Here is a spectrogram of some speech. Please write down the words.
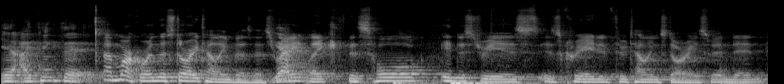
Yeah, I think that Uh, Mark, we're in the storytelling business, Yeah. right? Like this whole industry is is created through telling stories, and, and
